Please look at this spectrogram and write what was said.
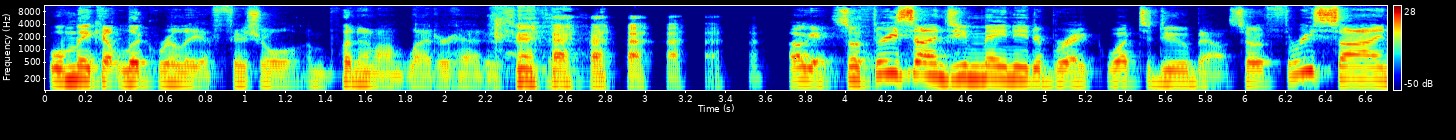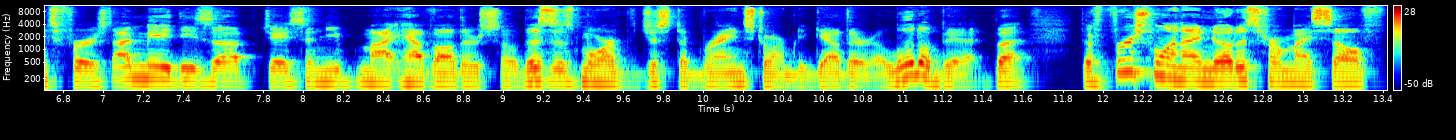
we'll make it look really official and put it on letterhead or something. Okay, so three signs you may need a break. What to do about? So three signs first. I made these up, Jason. You might have others. So this is more of just a brainstorm together a little bit. But the first one I noticed for myself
